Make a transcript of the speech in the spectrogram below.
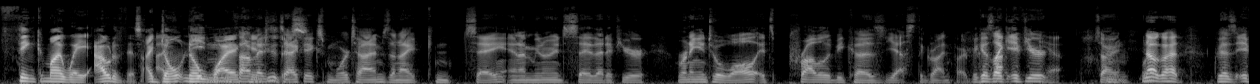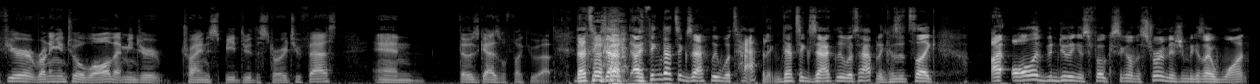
think my way out of this i don't I've know why i Final can't Fantasy do this Tactics more times than I can say, and I'm going to say that if you're running into a wall, it's probably because yes, the grind part. Because like if you're yeah. sorry, hmm. No, go ahead. because if you're running into a wall, that means you're trying to speed through the story too fast, and those guys will fuck you up. That's exactly. I think that's exactly what's happening. That's exactly what's happening because it's like, I all I've been doing is focusing on the story mission because I want.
